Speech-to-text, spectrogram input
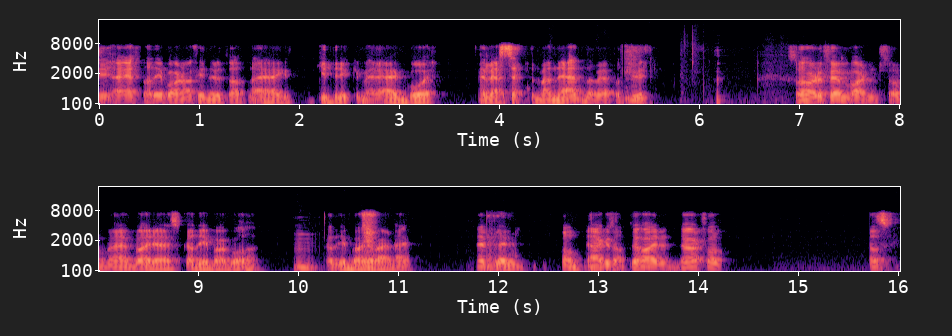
Et av de barna finner ut at nei, jeg gidder ikke mer, jeg går. Eller jeg setter meg ned når vi er på tur. Så har du fem barn som eh, bare Skal de bare gå, da? Mm. Skal de bare være der? Eller sånn. Ja, ikke sant. Du har, du har i hvert fall ganske,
